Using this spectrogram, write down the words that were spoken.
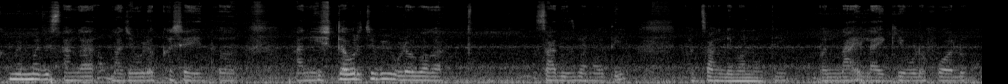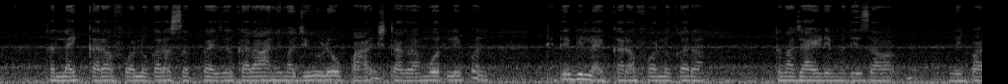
कमेंटमध्ये सांगा माझे व्हिडिओ कसे आहेत. आणि इष्टावरचे बी व्हिडिओ बघा. साधीच बनवते. पण चांगले बनवते पण नाही लाईक एवढं फॉलो तर लाईक करा फॉलो करा सबस्क्राईब करा आणि माझे व्हिडिओ पहा इंस्टाग्रामवरले पण. तिथे बी लाईक करा फॉलो करा. तर माझ्या आयडीमध्ये जा. मी पा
